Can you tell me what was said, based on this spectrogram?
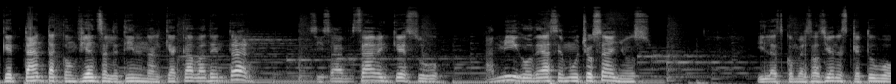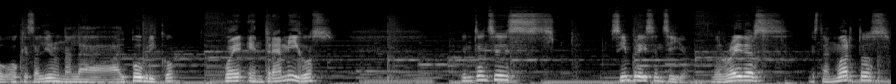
qué tanta confianza le tienen al que acaba de entrar. Si saben que es su amigo de hace muchos años y las conversaciones que tuvo o que salieron al público fue entre amigos. Entonces, simple y sencillo. Los Raiders están muertos.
